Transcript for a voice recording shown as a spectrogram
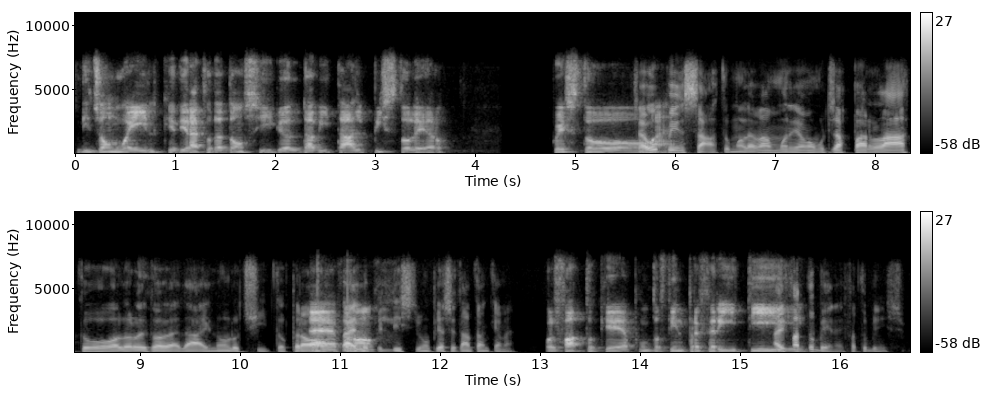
di John Whale, che diretto da Don Siegel dà vita al pistolero. Questo Ci avevo è... pensato, ma ne avevamo, già parlato, allora ho detto, vabbè, dai, non lo cito, però eh, bello, bellissimo, piace tanto anche a me. Col fatto che appunto film preferiti... Hai fatto bene, hai fatto benissimo.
